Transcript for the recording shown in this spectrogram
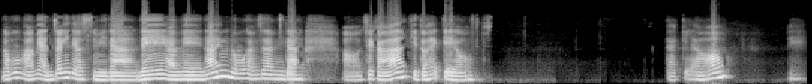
너무 마음의 안정이 되었습니다. 네, 아멘. 아유, 너무 감사합니다. 어, 제가 기도할게요. 할게요. 네.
